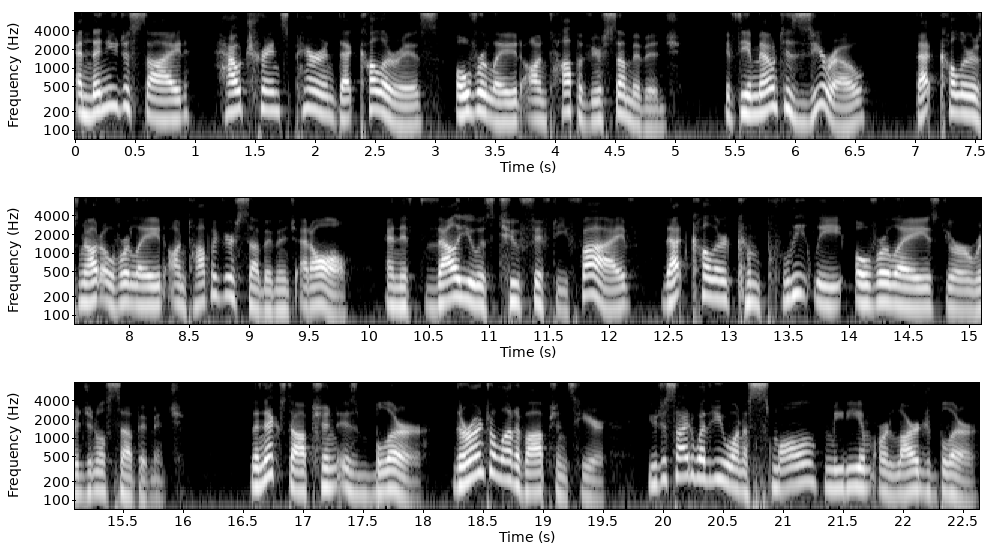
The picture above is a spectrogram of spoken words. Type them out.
and then you decide how transparent that color is overlaid on top of your subimage. If the amount is zero, that color is not overlaid on top of your subimage at all. And if the value is 255, that color completely overlays your original subimage. The next option is blur. There aren't a lot of options here. You decide whether you want a small, medium, or large blur.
